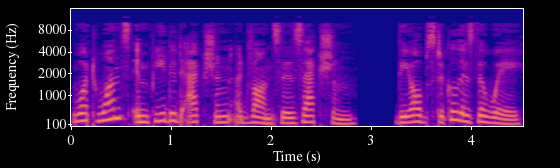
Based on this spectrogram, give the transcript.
What once impeded action advances action. The obstacle is the way.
